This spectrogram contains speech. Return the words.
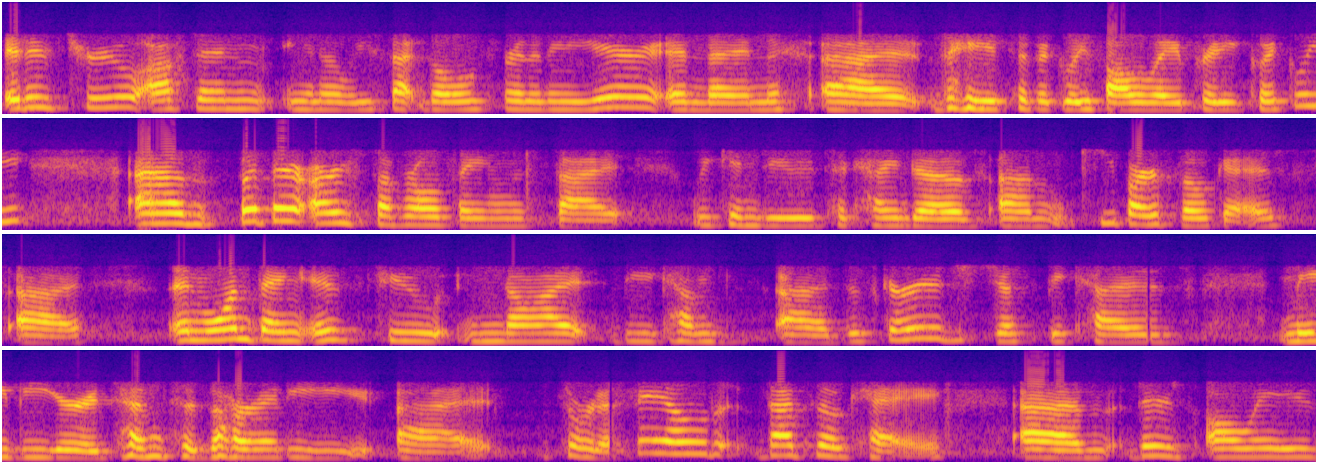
it is true. Often, you know, we set goals for the new year, and then uh, they typically fall away pretty quickly. Um, but there are several things that we can do to kind of um, keep our focus. Uh, and one thing is to not become uh, discouraged just because maybe your attempt has already uh, sort of failed. That's okay um, there's always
